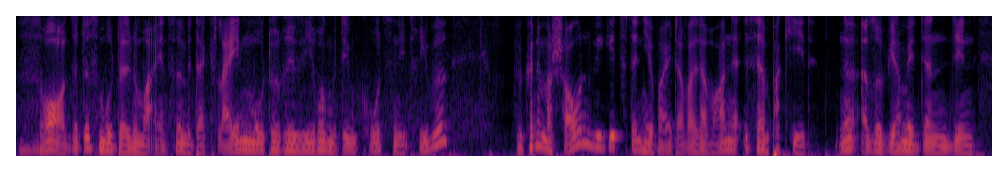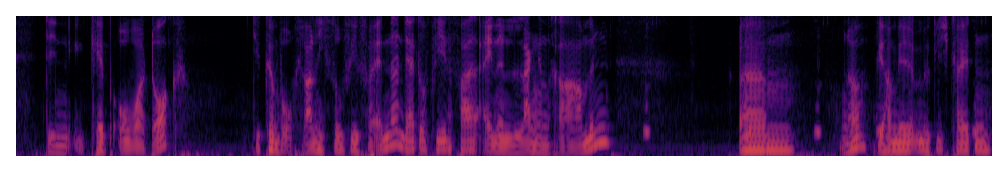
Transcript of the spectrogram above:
So, das ist Modell Nummer 1, ne, mit der kleinen Motorisierung, mit dem kurzen Getriebe. Wir können ja mal schauen, wie geht es denn hier weiter, weil da waren ja, ist ja ein Paket. Ne? Also wir haben hier dann den, den Cap Over Dog. Die können wir auch gar nicht so viel verändern. Der hat auf jeden Fall einen langen Rahmen. Ähm, na, wir haben hier Möglichkeiten,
